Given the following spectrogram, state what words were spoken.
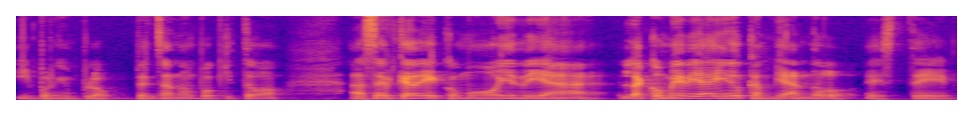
y por ejemplo, pensando un poquito acerca de cómo hoy en día la comedia ha ido cambiando, este,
